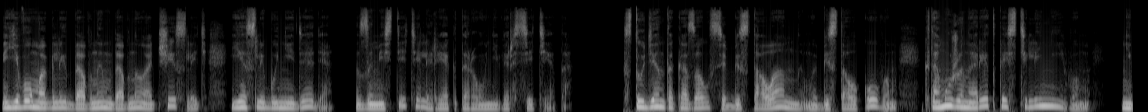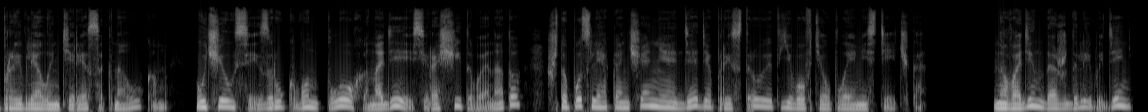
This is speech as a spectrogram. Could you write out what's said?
Его могли давным-давно отчислить, если бы не дядя, заместитель ректора университета. Студент оказался бесталанным и бестолковым, к тому же на редкость ленивым, не проявлял интереса к наукам, учился из рук вон плохо, надеясь и рассчитывая на то, что после окончания дядя пристроит его в теплое местечко. Но в один дождливый день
